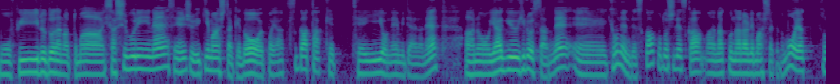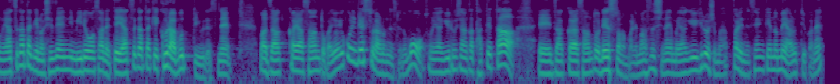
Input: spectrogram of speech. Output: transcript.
もうフィールドだなと。まあ久しぶりにね先週行きましたけどやっぱ八ヶ岳っていいよねみたいなね。あの柳生博さんね、えー、去年ですか？今年ですか、まあ、亡くなられましたけどもやその八ヶ岳の自然に魅了されて八ヶ岳クラブっていうですね、まあ、雑貨屋さんとか横にレストランあるんですけどもその柳生博さんが建てた、えー、雑貨屋さんとレストランもありますしね、まあ、柳生博もやっぱりね先見の目あるっていうかね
